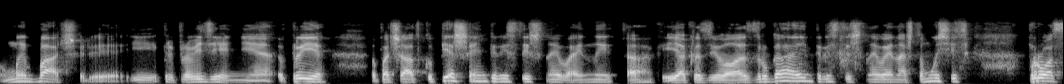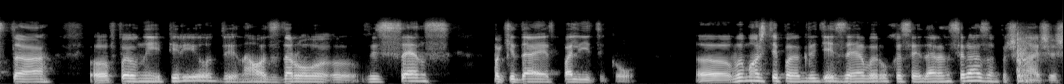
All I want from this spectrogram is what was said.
Мы бачылі і при правядзенні при пачатку першай імперістычнай войны так як развівалась другая імперістычная война что мусіць просто в пэўныя перыяды нават здаровы сэнс покидает палітыкаў вы можете паглядзець заявы руха сайдарнасці разам пачынаючы з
